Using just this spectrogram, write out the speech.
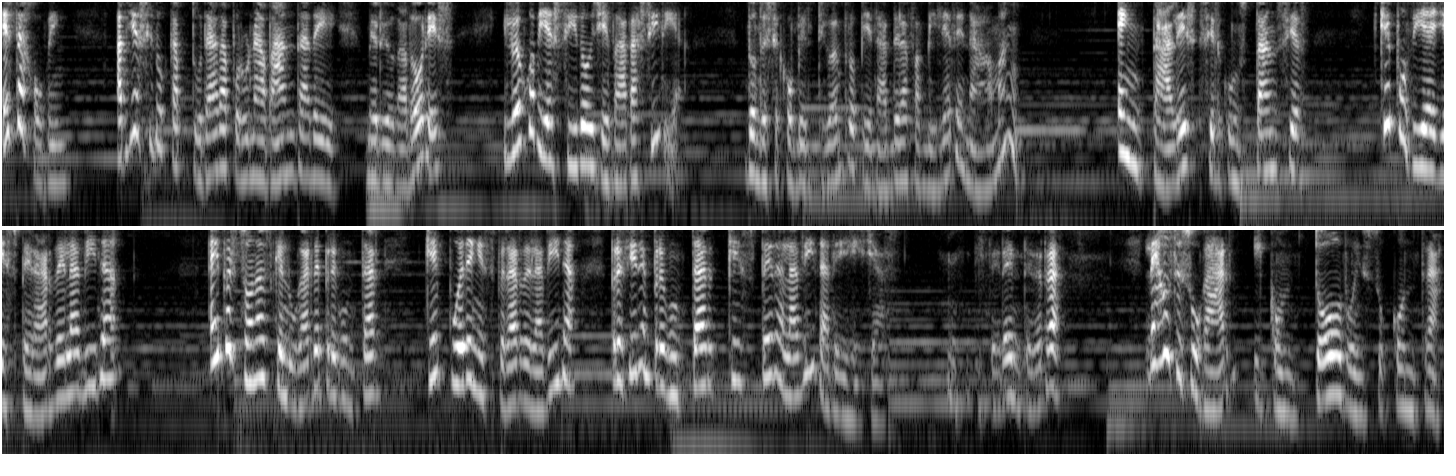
Esta joven había sido capturada por una banda de merodeadores y luego había sido llevada a Siria, donde se convirtió en propiedad de la familia de Naamán. En tales circunstancias, ¿qué podía ella esperar de la vida hay personas que en lugar de preguntar qué pueden esperar de la vida, prefieren preguntar qué espera la vida de ellas. Diferente, ¿verdad? Lejos de su hogar y con todo en su contra,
